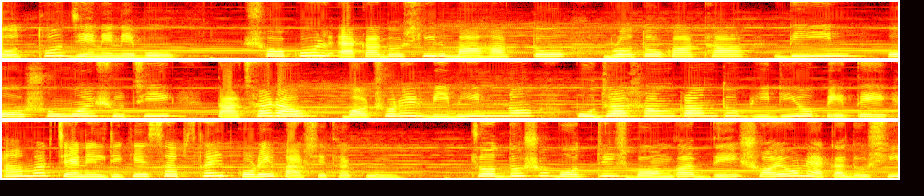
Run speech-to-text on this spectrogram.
তথ্য জেনে নেব। সকল একাদশীর মাহাত্ম্য ব্রতকথা, দিন ও সময়সূচি তাছাড়াও বছরের বিভিন্ন পূজা সংক্রান্ত ভিডিও পেতে আমার চ্যানেলটিকে সাবস্ক্রাইব করে পাশে থাকুন। চোদ্দোশো বত্রিশ বঙ্গাব্দে শয়ন একাদশী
